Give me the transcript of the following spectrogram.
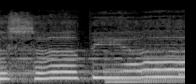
kesepian.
